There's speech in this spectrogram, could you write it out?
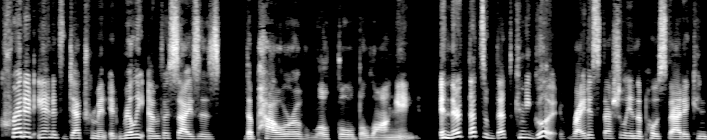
credit and its detriment, it really emphasizes the power of local belonging and there that's that can be good right? Especially in the post vatican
